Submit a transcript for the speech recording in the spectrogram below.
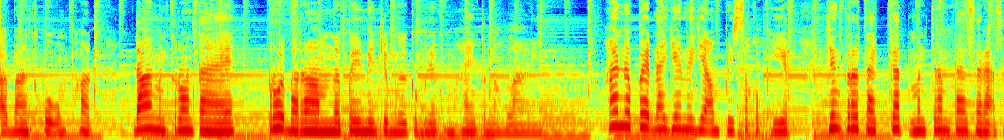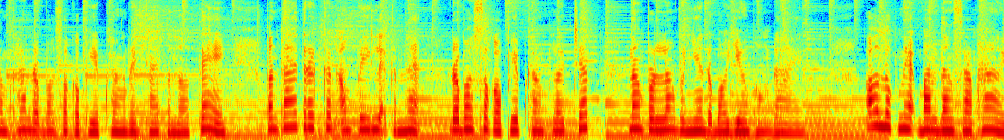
ឲ្យបានខ្ពស់បំផុតដោយមិនគ្រាន់តែព្រួយបារម្ភនៅពេលមានជំងឺគំរាមកំហែងប៉ុណ្ណោះឡើយ។ហើយនៅពេលដែលយើងនិយាយអំពីសុខភាពយើងត្រូវតែគិតមិនត្រឹមតែសារៈសំខាន់របស់សុខភាពខាងរាងកាយប៉ុណ្ណោះទេប៉ុន្តែត្រូវគិតអំពីលក្ខណៈរបស់សុខភាពខាងផ្លូវចិត្តនិងប្រលឹងវិញ្ញាណរបស់យើងផងដែរអស់លោកអ្នកបានដឹងស្រាប់ហើយ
